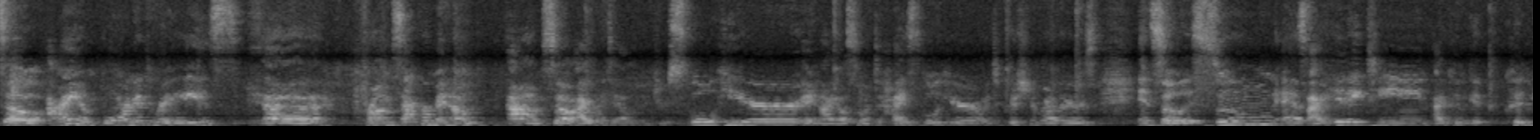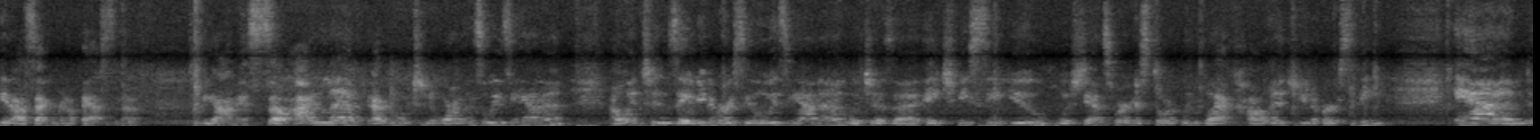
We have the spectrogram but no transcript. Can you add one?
So I am born and raised uh, from Sacramento. Um, so I went to elementary school here, and I also went to high school here. I went to Christian Brothers. And so as soon as I hit 18, I couldn't get couldn't get out of Sacramento fast enough to be honest. So I left, I moved to New Orleans, Louisiana. I went to Xavier University of Louisiana, which is a HBCU, which stands for Historically Black College University. And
